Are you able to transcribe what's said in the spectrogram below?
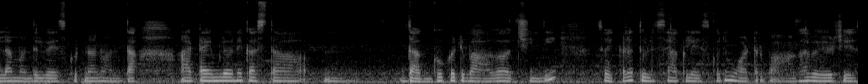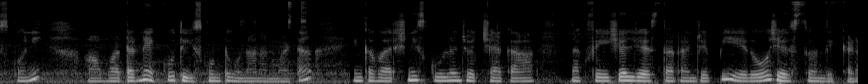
ఎలా మందులు వేసుకుంటున్నాను అంతా ఆ టైంలోనే కాస్త దగ్గు ఒకటి బాగా వచ్చింది. సో ఇక్కడ తులసి ఆకులు వేసుకొని వాటర్ బాగా వేడి చేసుకొని ఆ వాటర్ని ఎక్కువ తీసుకుంటూ ఉన్నానమాట ఇంకా వర్షిని స్కూల్ నుంచి వచ్చాక నాకు ఫేషియల్ చేస్తానని చెప్పి ఏదో చేస్తుంది ఇక్కడ.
